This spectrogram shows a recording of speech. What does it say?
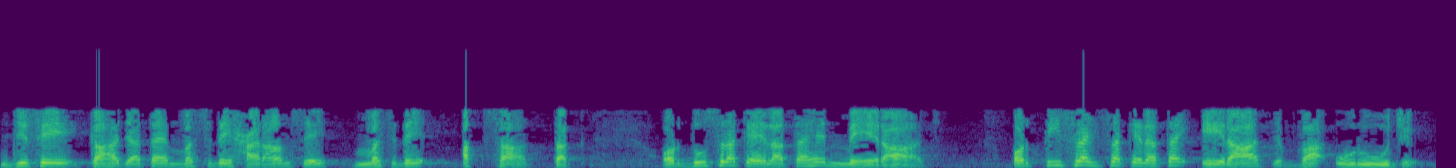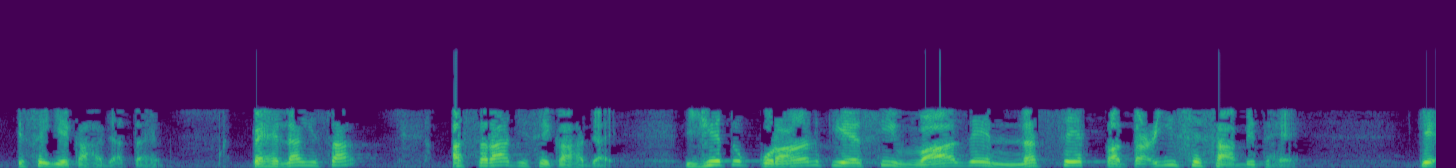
جسے کہا جاتا ہے مسجد حرام سے مسجد اقسا تک۔ اور دوسرا کہلاتا ہے میراج اور تیسرا حصہ کہلاتا ہے ایراج و عروج، اسے یہ کہا جاتا ہے۔ پہلا حصہ اسرا جسے کہا جائے۔ یہ تو قرآن کی ایسی واضح نس قطعی سے ثابت ہے کہ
